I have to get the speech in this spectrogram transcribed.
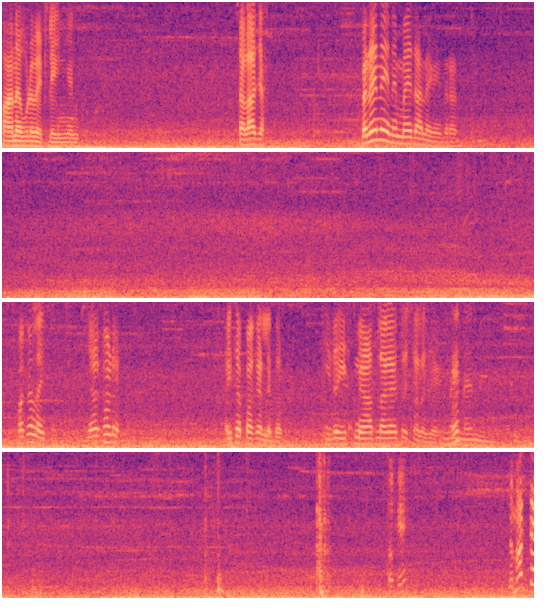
పాన కూడా పెట్టలే ఇంజన్కు. చలాజా. బనే నేను ఇద్దరు मैं डालेंगे इधर पकड़ ऐसा यहाँ खड़े ऐसा पकड़ ले बस इधर इसमें हाथ लगाए तो चला जाएगा नहीं नहीं नहीं ఓకే నమస్తే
